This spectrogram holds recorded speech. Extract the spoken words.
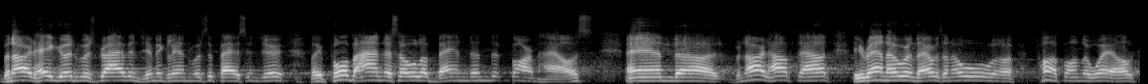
Bernard Haygood was driving, Jimmy Glenn was the passenger. They pulled behind this old abandoned farmhouse, and uh, Bernard hopped out. He ran over, and there was an old uh, pump on the well,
